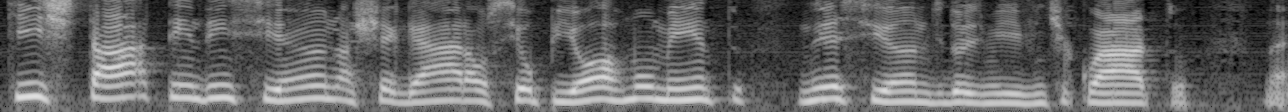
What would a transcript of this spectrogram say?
que está tendenciando a chegar ao seu pior momento nesse ano de 2024. Né?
